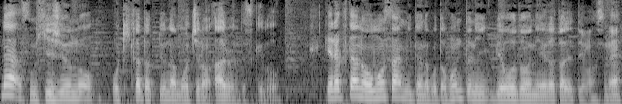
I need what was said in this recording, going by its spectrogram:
な、その比重の置き方っていうのはもちろんあるんですけど、キャラクターの重さみたいなことは本当に平等に描かれていますね。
